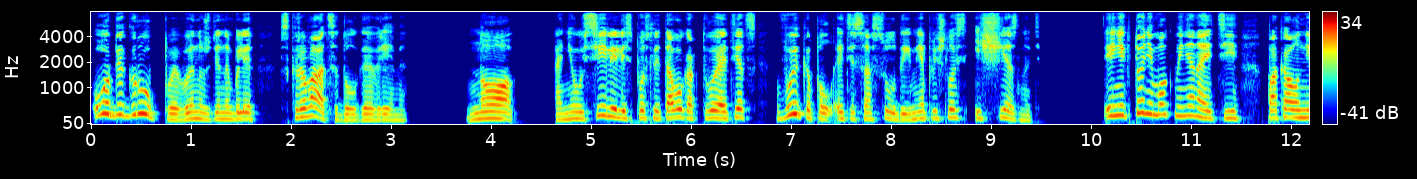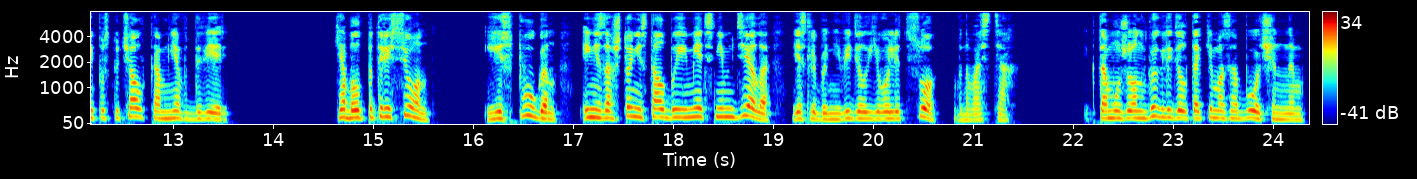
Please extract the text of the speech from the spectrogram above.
«Обе группы вынуждены были скрываться долгое время. Но они усилились после того, как твой отец выкопал эти сосуды, и мне пришлось исчезнуть. И никто не мог меня найти, пока он не постучал ко мне в дверь. Я был потрясен и испуган, и ни за что не стал бы иметь с ним дело, если бы не видел его лицо в новостях. И к тому же он выглядел таким озабоченным.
